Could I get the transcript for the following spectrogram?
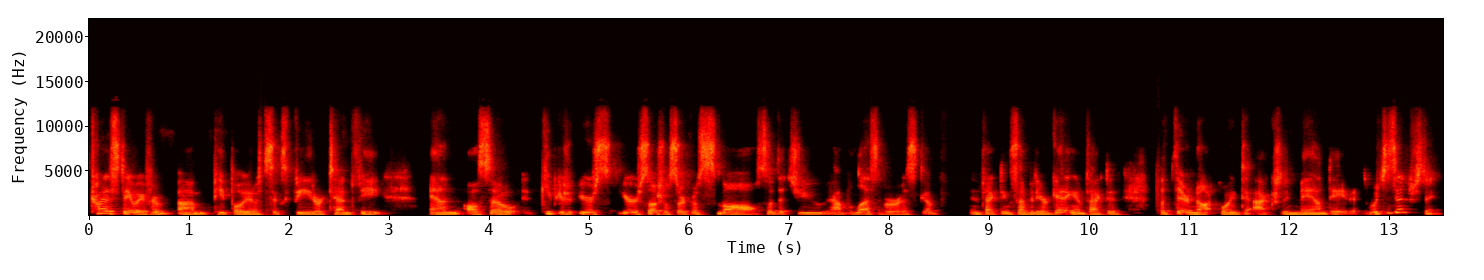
try to stay away from um, people you know six feet or ten feet and also keep your, your your social circle small so that you have less of a risk of infecting somebody or getting infected but they're not going to actually mandate it which is interesting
